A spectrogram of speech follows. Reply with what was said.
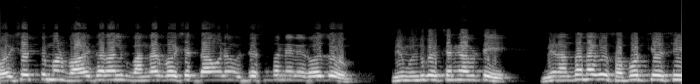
భవిష్యత్తు మన భావితరాలకు బంగారు భవిష్యత్తు దామనే ఉద్దేశంతో నేను ఈరోజు మీ ముందుకు వచ్చాను కాబట్టి మీరంతా నాకు సపోర్ట్ చేసి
